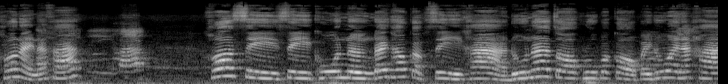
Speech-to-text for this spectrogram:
ข้อไหนนะคะ สี่ครับข้อ 4 4คูณ1ได้เท่ากับ 4 ค่ะ ดูหน้าจอครูประกอบไปด้วยนะคะ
